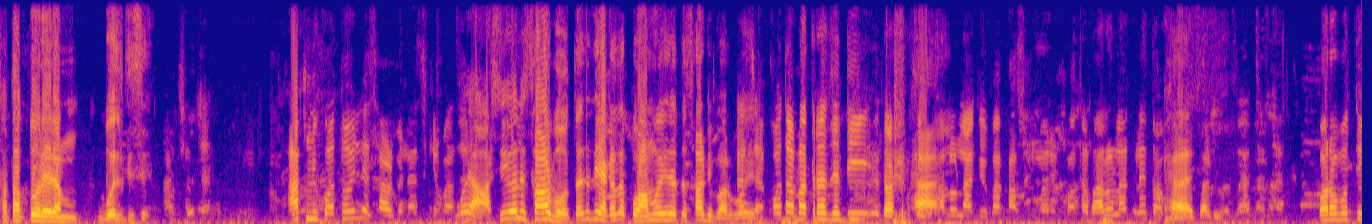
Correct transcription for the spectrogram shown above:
সাতাত্তর এরম বলতিছে। আচ্ছা আচ্ছা। আপনি কত হইলে ছাড়বেন আজকের ওই বাজারে আশি হলে ছাড়বো তাই যদি এক হাজার কম হয়ে যেতে ছাড়ি পারব আচ্ছা কথাবার্তা যদি দর্শক হ্যাঁ। ভালো লাগে বা কাস্টমারের কথা ভালো লাগলে তখন হ্যাঁ ছাড়ি আচ্ছা আচ্ছা। পরবর্তী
